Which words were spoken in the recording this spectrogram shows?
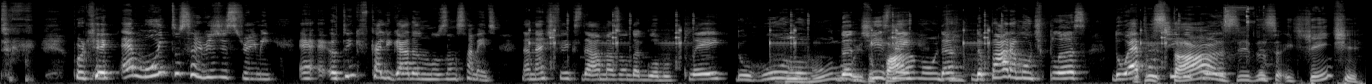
Porque é muito serviço de streaming. É, eu tenho que ficar ligada nos lançamentos. Da Netflix, da Amazon, da Globoplay, do Hulu, Do Hulu da e do Disney, Paramount, da, do Paramount Plus, do Apple do TV Stars Plus. e do... Gente,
